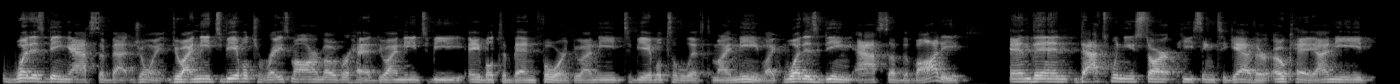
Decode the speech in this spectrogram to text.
what is being asked of that joint. Do I need to be able to raise my arm overhead? Do I need to be able to bend forward? Do I need to be able to lift my knee? Like what is being asked of the body? And then that's when you start piecing together, okay, I need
